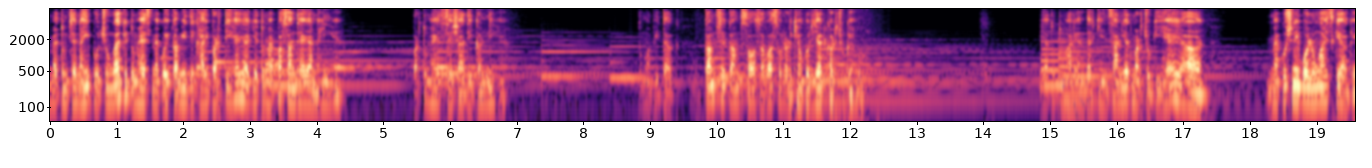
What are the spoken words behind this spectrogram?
मैं तुमसे नहीं पूछूँगा कि तुम्हें इसमें कोई कमी दिखाई पड़ती है या ये तुम्हें पसंद है या नहीं है, पर तुम्हें इससे शादी करनी है। तुम अभी तक कम से कम सौ सवा सौ लड़कियों को रिजेक्ट कर चुके हो। या तो तुम्हारे अंदर की इंसानियत मर चुकी है या मैं कुछ नहीं बोलूँगा इसके आगे।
